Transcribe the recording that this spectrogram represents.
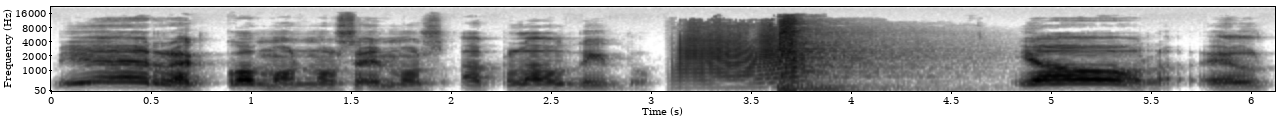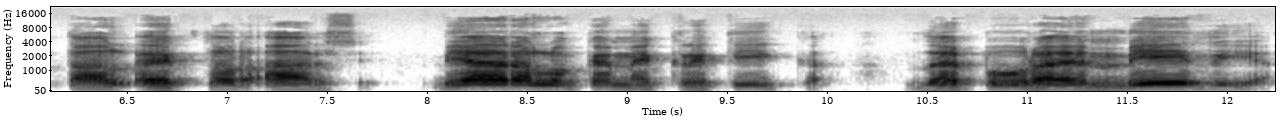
Viera cómo nos hemos aplaudido. Y ahora el tal Héctor Arce. Viera lo que me critica. De pura envidia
